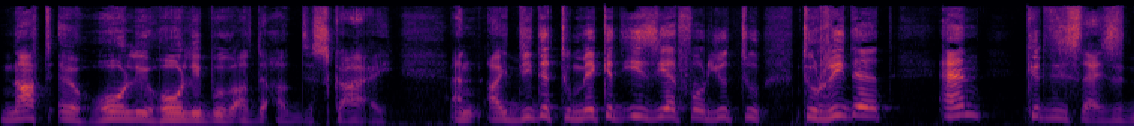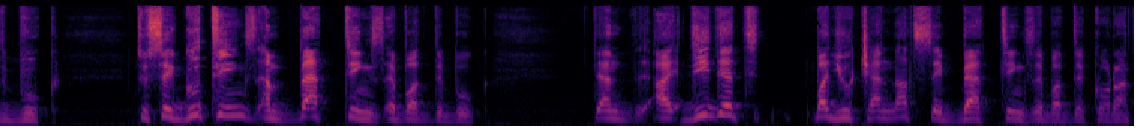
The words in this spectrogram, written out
not a holy, holy book of the, of the sky. And I did it to make it easier for you to, to read it and criticize the book, to say good things and bad things about the book. And I did it, but you cannot say bad things about the Quran,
